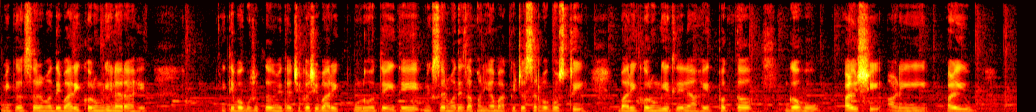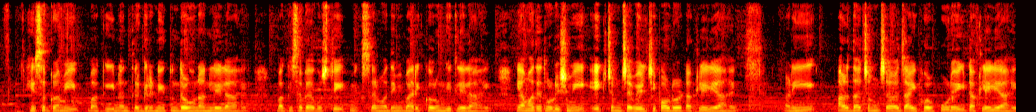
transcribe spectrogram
मिक्सरमध्ये बारीक करून घेणार आहे इथे बघू शकता तुम्ही त्याची कशी बारीक पूड होते. इथे मिक्सरमध्येच आपण ह्या बाकीच्या सर्व गोष्टी बारीक करून घेतलेल्या आहेत. फक्त गहू अळशी आणि अळीव हे सगळं मी बाकी नंतर गिरणीतून दळून आणलेलं आहे. बाकी सगळ्या गोष्टी मिक्सरमध्ये मी बारीक करून घेतलेल्या आहे यामध्ये थोडीशी मी एक चमचा वेलची पावडर टाकलेली आहे. आणि अर्धा चमचा जायफळ पूडही टाकलेली आहे.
